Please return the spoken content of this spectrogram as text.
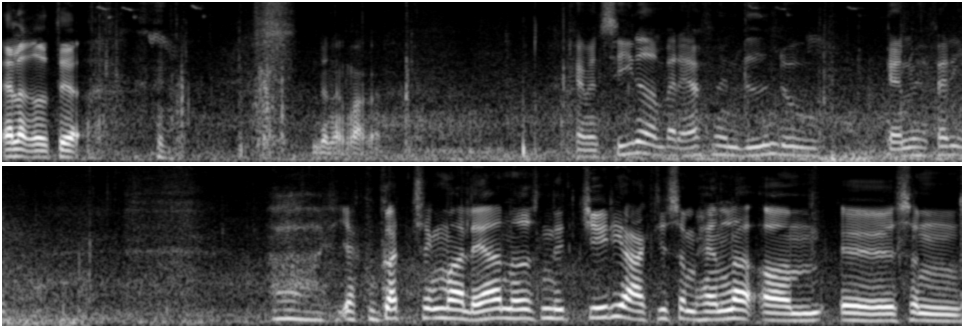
allerede der. Den er meget godt. Kan man sige noget om, hvad det er for en viden, du gerne vil have fat i? Ah, jeg kunne godt tænke mig at lære noget sådan lidt Jedi-agtigt, som handler om øh, sådan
